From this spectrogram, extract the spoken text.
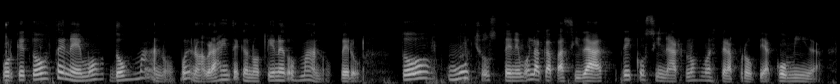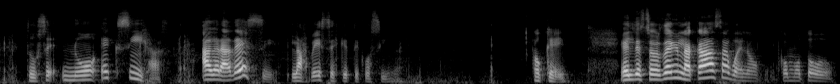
porque todos tenemos dos manos. Bueno, habrá gente que no tiene dos manos, pero todos, muchos tenemos la capacidad de cocinarnos nuestra propia comida. Entonces, no exijas, agradece las veces que te cocinan. Ok, el desorden en la casa, bueno, como todo,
